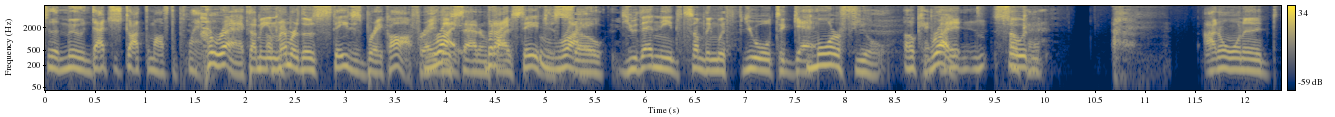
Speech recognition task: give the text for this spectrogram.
to the moon. That just got them off the planet. Correct. I mean, remember those stages break off, right? Right, Those Saturn but Five I- stages. right. So you then need something with fuel to get More fuel. Okay. Right. So it- okay. I don't want to.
